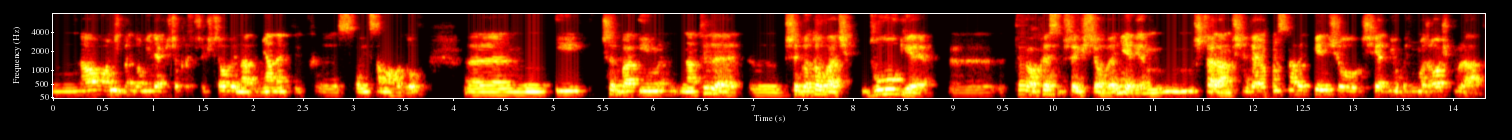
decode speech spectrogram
no oni będą mieli jakiś okres przejściowy na wymianę tych swoich samochodów i trzeba im na tyle przygotować długie te okresy przejściowe, nie wiem, szczelam, sięgając nawet 5, 7, być może 8 lat,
